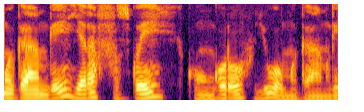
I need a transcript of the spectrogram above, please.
mugambwe yarafuswe ku ngoro y'uwo mugambwe.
